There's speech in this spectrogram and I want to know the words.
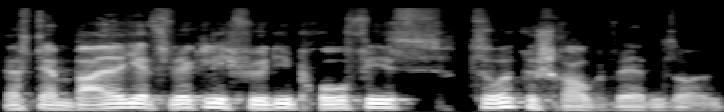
dass der Ball jetzt wirklich für die Profis zurückgeschraubt werden soll.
